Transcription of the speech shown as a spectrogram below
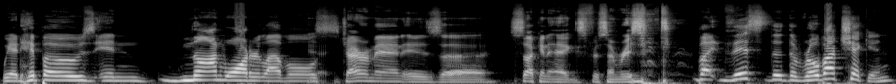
We had hippos in non-water levels, Gyro Man is uh, sucking eggs for some reason. but this the the robot chicken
